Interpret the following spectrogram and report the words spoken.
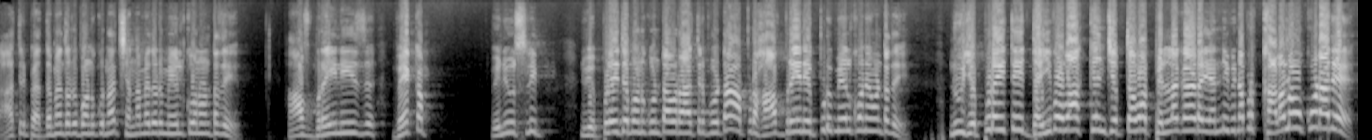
రాత్రి పెద్ద మెదడు పండుకున్నా చిన్న మెదడు మేల్కొని ఉంటుంది. Half brain is wake up when you sleep నువ్వు ఎప్పుడైతే పనుకుంటావో రాత్రిపూట అప్పుడు హాఫ్ బ్రెయిన్ ఎప్పుడు మేల్కొనే ఉంటుంది. నువ్వు ఎప్పుడైతే దైవ వాక్యం చెప్తావో పిల్లగాడ అన్నీ విన్నప్పుడు కళలో కూడా అదే.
